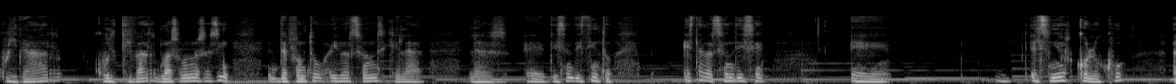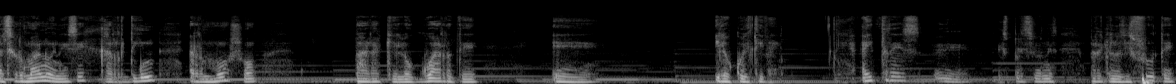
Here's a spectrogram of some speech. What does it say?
cuidar, cultivar, más o menos así. De pronto hay versiones que la, las eh, dicen distinto. Esta versión dice, eh, el Señor colocó al ser humano en ese jardín hermoso para que lo guarde eh, y lo cultive. Hay tres eh, expresiones para que lo disfrute,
